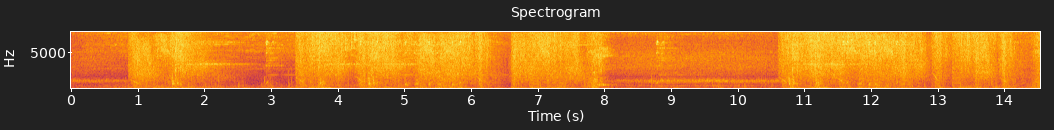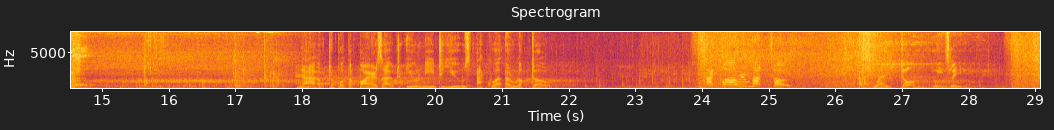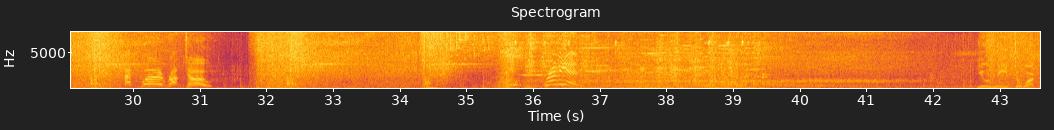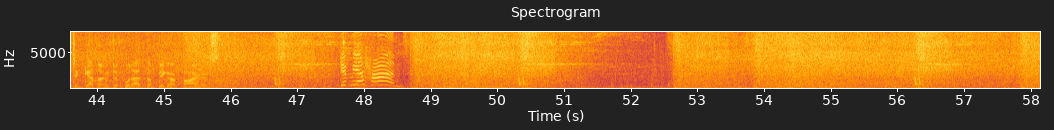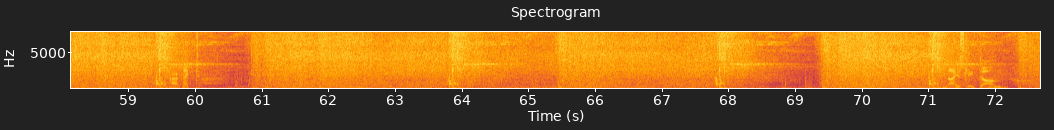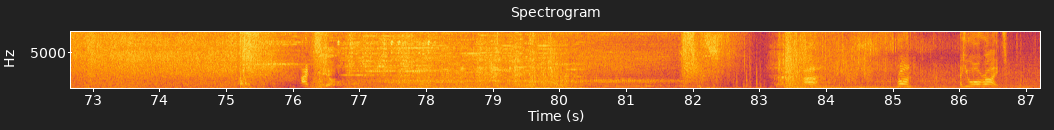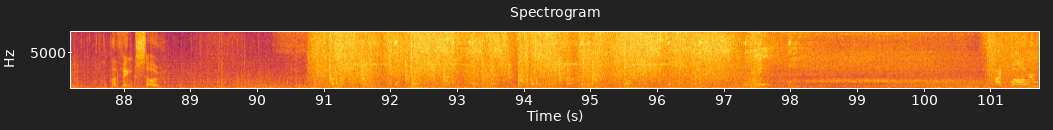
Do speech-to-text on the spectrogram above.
Now, to put the fires out, you'll need to use Aqua Erupto. Aqua Erupto! Well done, Weasley. Aqua Erupto! Brilliant! You'll need to work together to put out the bigger fires. Give me a hand! Nicely done. Axiom! Ah! Ron! Are you alright? I think so.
